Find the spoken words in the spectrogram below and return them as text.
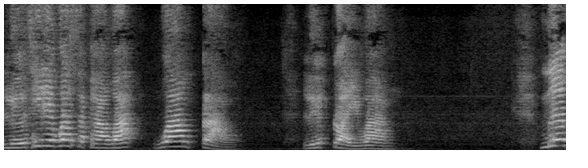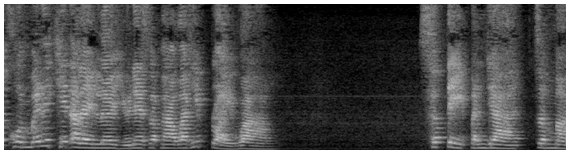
หรือที่เรียกว่าสภาวะว่างเปล่า หรือปล่อยวาง เมื่อคุณไม่ได้คิดอะไรเลยอยู่ในสภาวะที่ปล่อยวาง สติปัญญาจะมา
